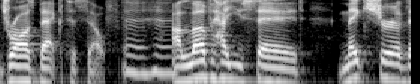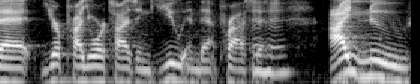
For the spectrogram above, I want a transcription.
draws back to self. Mm-hmm. I love how you said make sure that you're prioritizing you in that process. Mm-hmm. I knew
